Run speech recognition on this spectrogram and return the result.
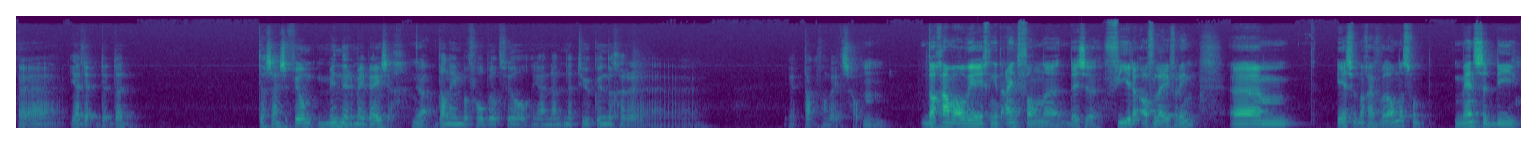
eh, ja, daar zijn ze veel minder mee bezig Ja. dan in bijvoorbeeld veel ja, na- natuurkundigere eh, takken van wetenschap. Mhm. Dan gaan we alweer richting het eind van eh, deze vierde aflevering. Ehm, eerst nog even wat anders. Want mensen die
